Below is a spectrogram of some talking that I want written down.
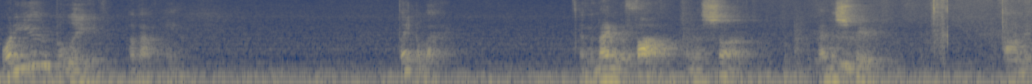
What do you believe about him? Think about it. In the name of the Father and the Son and the Spirit. Amen.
